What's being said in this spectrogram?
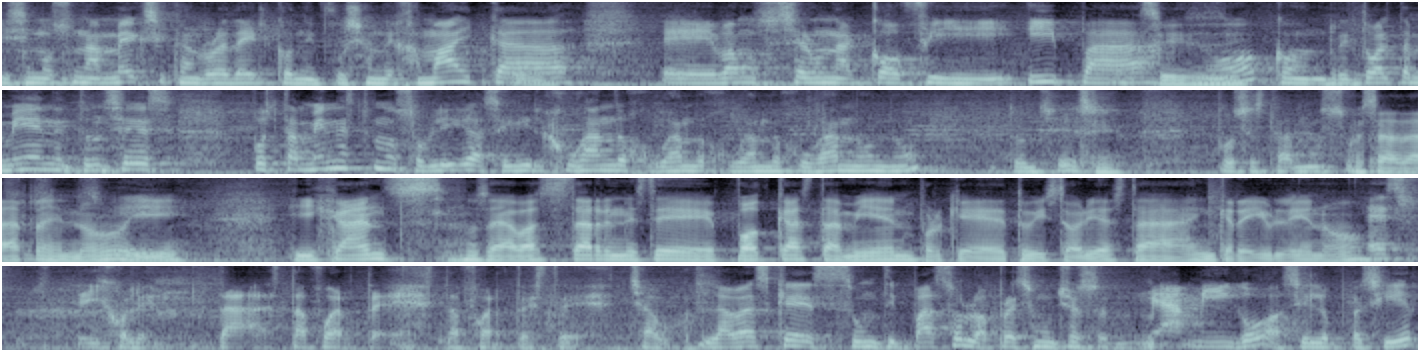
hicimos una Mexican Red Ale con infusión de Jamaica, Eh, vamos a hacer una coffee IPA, Sí, sí, ¿no? Con ritual también. Entonces, pues también esto nos obliga a seguir jugando, jugando, jugando, jugando, ¿no? Entonces, Sí. Pues estamos. Pues a darle, ¿no? Sí. Y, y Hans, o sea, vas a estar en este podcast también porque tu historia está increíble, ¿no? Es, híjole, está, está fuerte, está fuerte este chavo. La verdad es que es un tipazo, lo aprecio mucho, es mi amigo, así lo puedo decir,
